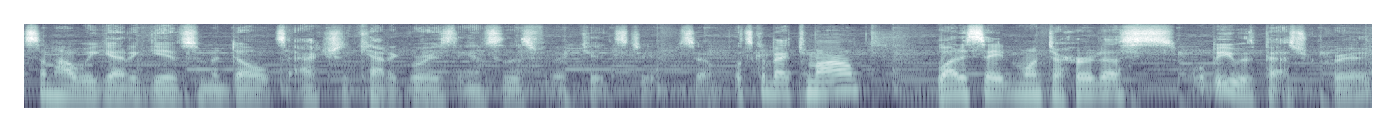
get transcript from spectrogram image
Somehow we got to give some adults actually categories to answer this for their kids too. So let's come back tomorrow. Why does Satan want to hurt us? We'll be with Pastor Craig.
